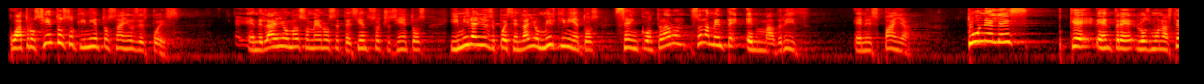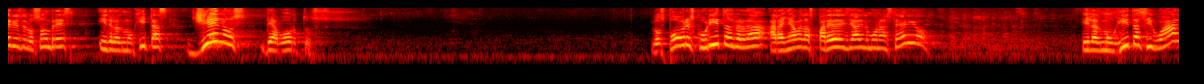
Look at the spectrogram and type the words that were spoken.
400 o 500 años después, en el año más o menos 700, 800, y mil años después, en el año 1500, se encontraron solamente en Madrid, en España, túneles que entre los monasterios de los hombres y de las monjitas llenos de abortos. Los pobres curitas, ¿verdad? Arañaban las paredes ya del monasterio. Y las monjitas igual.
